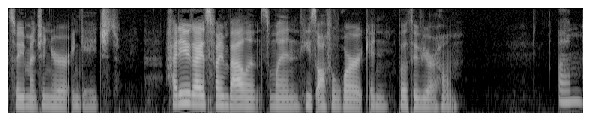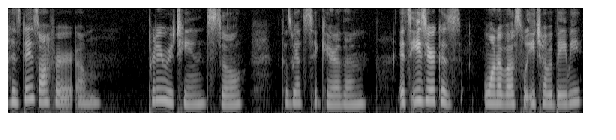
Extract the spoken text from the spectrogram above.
so you mentioned you're engaged how do you guys find balance when he's off of work and both of you are home Um, his days off are um pretty routine still, because we have to take care of them. It's easier because one of us will each have a baby.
